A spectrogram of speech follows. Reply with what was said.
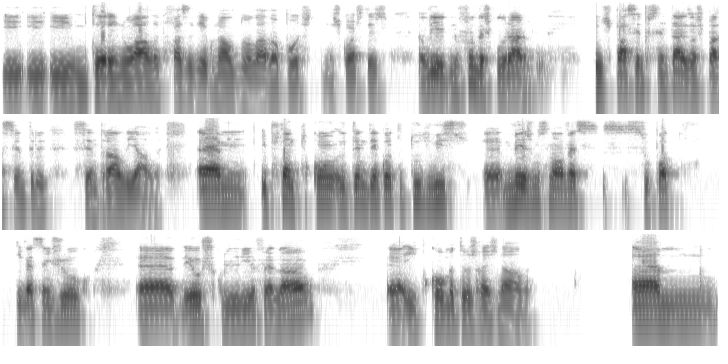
e, e, e, meterem no ala que faz a diagonal do lado oposto, nas costas, ali no fundo a explorar o espaço entre centrais o espaço entre central e ala. Um, e portanto, com, tendo em conta tudo isso, uh, mesmo se não houvesse, se o Pote estivesse em jogo, eu escolheria Fedal uh, e com o Mateus Reis na ala. Um,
